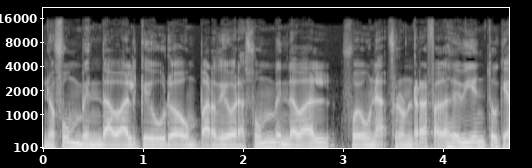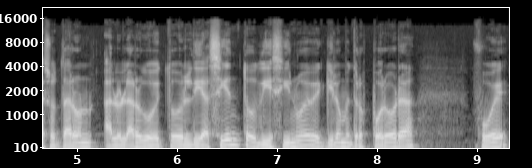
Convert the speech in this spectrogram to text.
No fue un vendaval que duró un par de horas. Fue un vendaval, fue una, fueron ráfagas de viento que azotaron a lo largo de todo el día. 119 kilómetros por hora fue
